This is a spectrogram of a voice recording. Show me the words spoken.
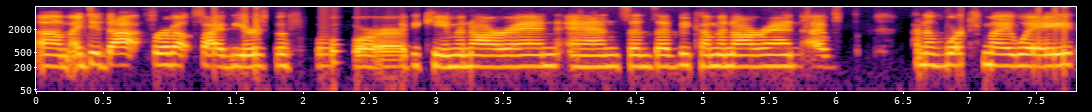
Um, I did that for about five years before I became an RN. And since I've become an RN, I've kind of worked my way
